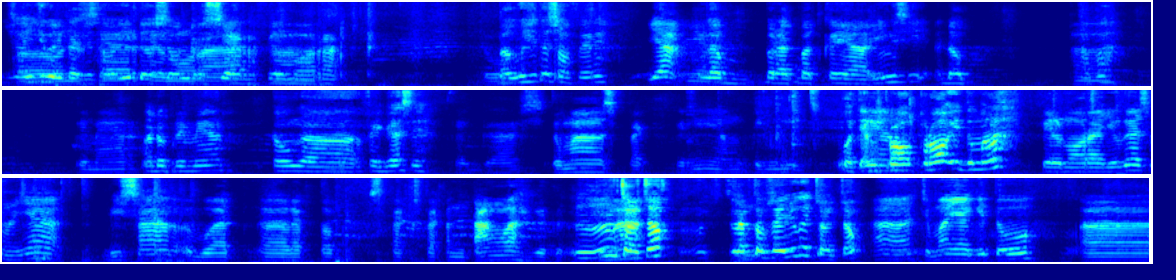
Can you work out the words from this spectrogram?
saya juga dikasih tahu Wondershare, itu Filmora. Wondershare Ah. Filmora tuh. bagus itu softwarenya ya Iya. nggak berat banget kayak ini sih Adobe Ah, apa? Premiere Adobe Premiere atau nggak Vegas ya Vegas itu mah spek ini yang tinggi buat yang Iya. pro pro itu malah Filmora juga sebenarnya bisa buat eh, laptop spek-spek kentang lah gitu Hmm, Cuma- cocok laptop saya juga cocok ah, cuma ya gitu eh,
